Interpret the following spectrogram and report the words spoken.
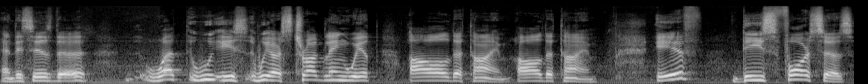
And this is the what we, is, we are struggling with all the time all the time. If these forces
